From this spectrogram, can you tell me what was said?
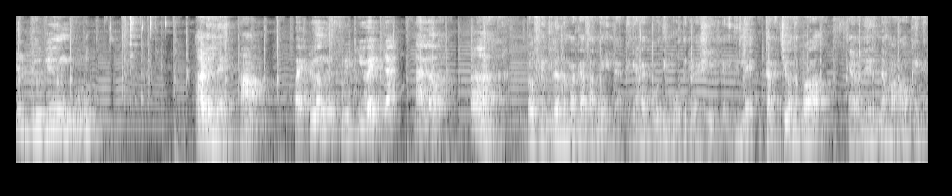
രുചിയും കൂടും. ആണല്ലേ? ആ. പറ്റുമെങ്കിൽ ഫ്രിഡ്ജ് വെച്ചാൽ നല്ലതാണ് ആ. ഇപ്പൊ ഫ്രിഡ്ജിലൊന്നും വെക്കാൻ സമയമില്ല. എനിക്കാണെ കൊതി മൂത്തിട്ട് രക്ഷയില്ല. ഇതില്ലേ? തിളച്ചു വന്നപ്പോ ആ ഇളനീരിന്റെ മണമൊക്കെ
